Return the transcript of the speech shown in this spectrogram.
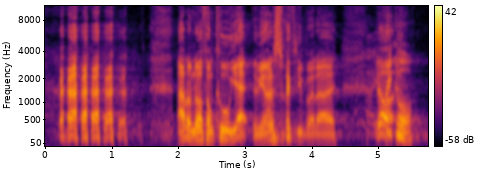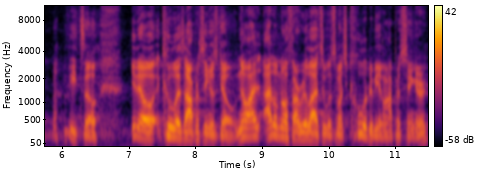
I don't know if I'm cool yet, to be honest with you, but uh, no, Pretty cool. I think so. You know, cool as opera singers go. No, I, I don't know if I realized it was much cooler to be an opera singer.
